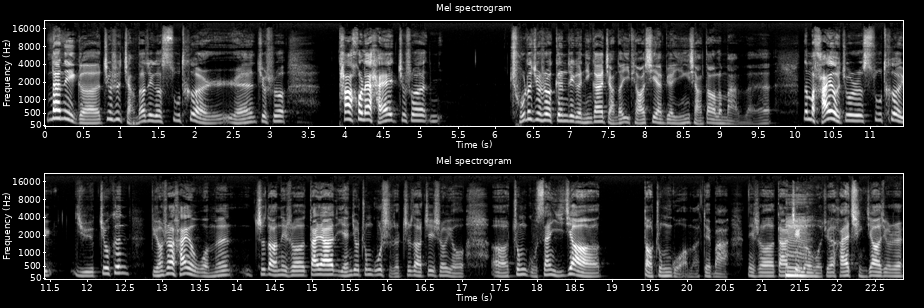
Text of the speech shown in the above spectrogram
那那个就是讲到这个粟特人，就说他后来还就说，除了就说跟这个您刚才讲到一条线比较影响到了满文，那么还有就是粟特语就跟比方说还有我们知道那时候大家研究中古史的知道这时候有呃中古三遗教。到中国嘛，对吧？那时候，当然这个嗯我觉得还要请教，就是、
